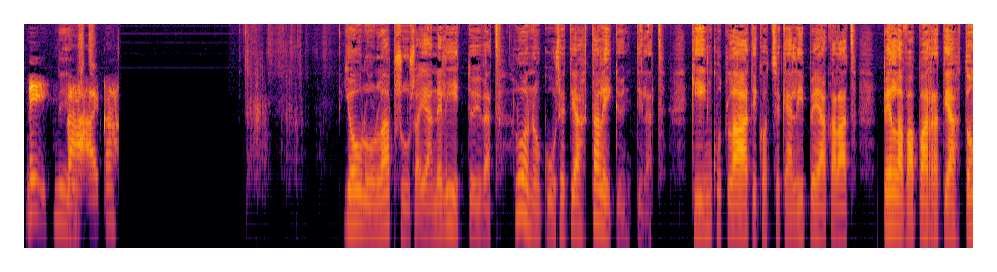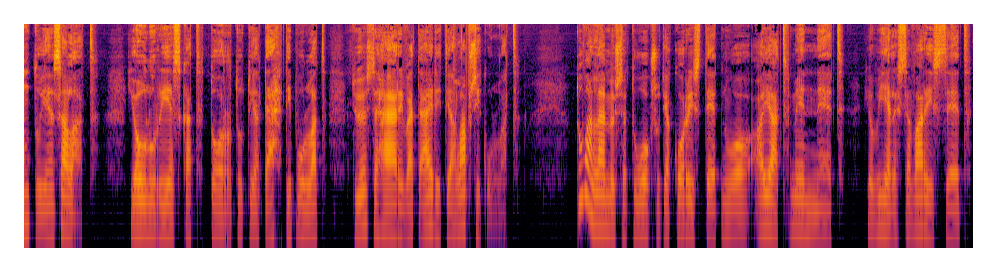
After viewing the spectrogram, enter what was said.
Niin, Niin niin vähän just. aikaa. Jouluun lapsuusajan ne liittyivät luonnonkuuset ja talikynttilät, kinkut, laatikot sekä lipeäkalat, pellavaparrat ja tonttujen salat, joulurieskat, tortut ja tähtipullat, työssä häärivät äidit ja lapsikullat. Tuvan lämmössä tuoksut ja koristeet nuo ajat menneet, jo mielessä varisseet,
